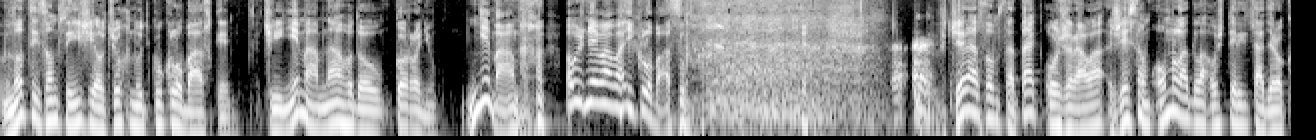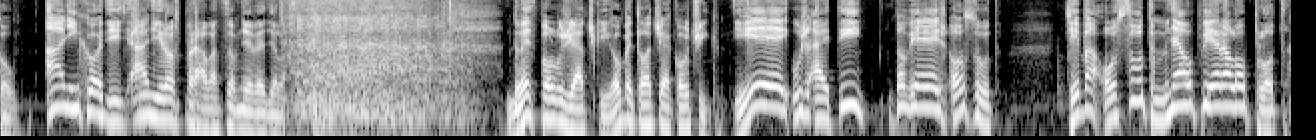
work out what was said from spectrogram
V noci som si išiel čuchnúť ku klobáske. Či nemám náhodou koroňu? Nemám. A už nemám ani klobásu. Včera som sa tak ožrala, že som omladla o 40 rokov. Ani chodiť, ani rozprávať som nevedela. Dve spolužiačky, obe tlačia kočík. Jej, už aj ty? To vieš, osud. Teba osud? Mňa opieralo plot.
